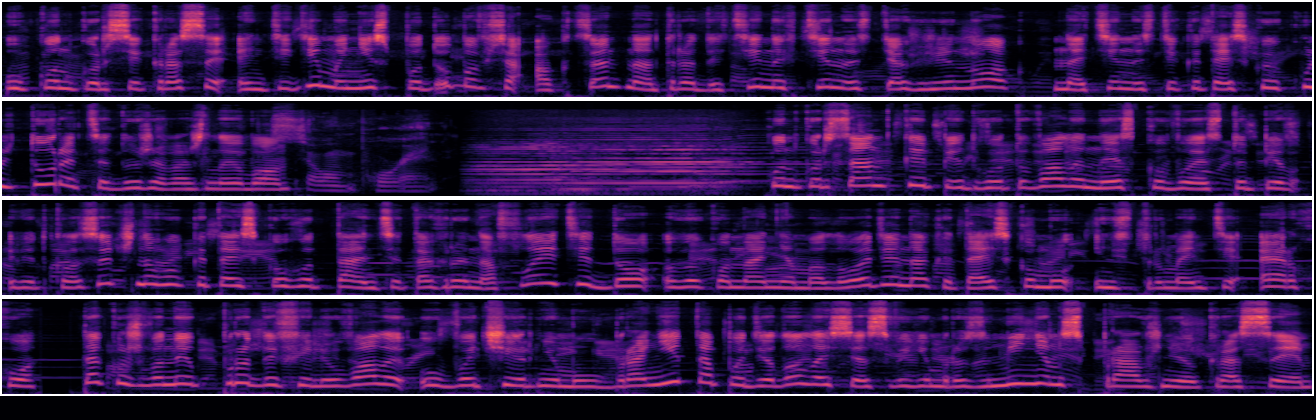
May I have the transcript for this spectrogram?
У конкурсі краси NTD мені сподобався акцент на традиційних цінностях жінок, на цінності китайської культури. Це дуже важливо. Конкурсантки підготували низку виступів від класичного китайського танцю та гри на флейті до виконання мелодії на китайському інструменті ерхо. Також вони продефілювали у вечірньому вбранні та поділилися своїм розумінням справжньої краси.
